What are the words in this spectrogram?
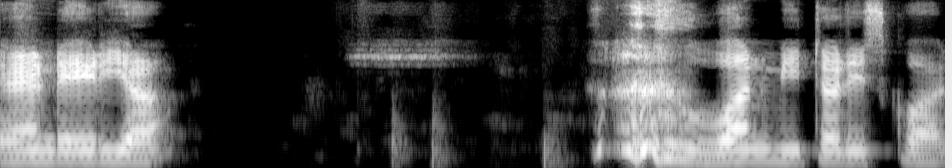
and area one metre square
